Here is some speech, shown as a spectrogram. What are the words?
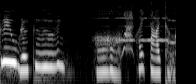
กริ้วเหลือเกิน โอ้ให้ตายเถอะ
